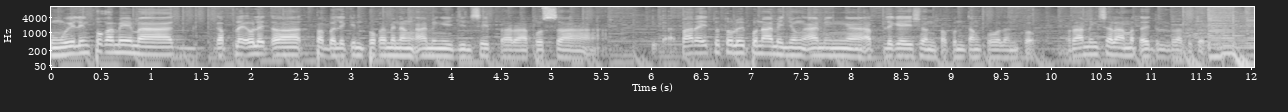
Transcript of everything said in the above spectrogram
kung willing po kami mag-apply ulit at pabalikin po kami ng aming agency para po sa para itutuloy po namin yung aming ah, application papuntang Poland po. Maraming salamat Idol Tulpos.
